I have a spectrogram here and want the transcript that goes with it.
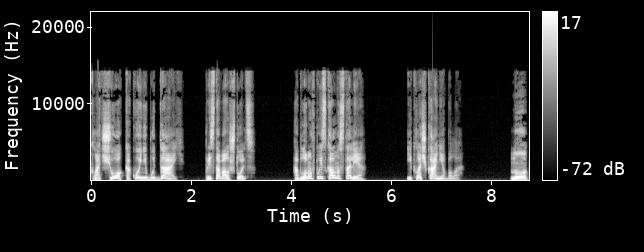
«Клочок какой-нибудь дай!» — приставал Штольц. Обломов поискал на столе. И клочка не было. «Ну,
